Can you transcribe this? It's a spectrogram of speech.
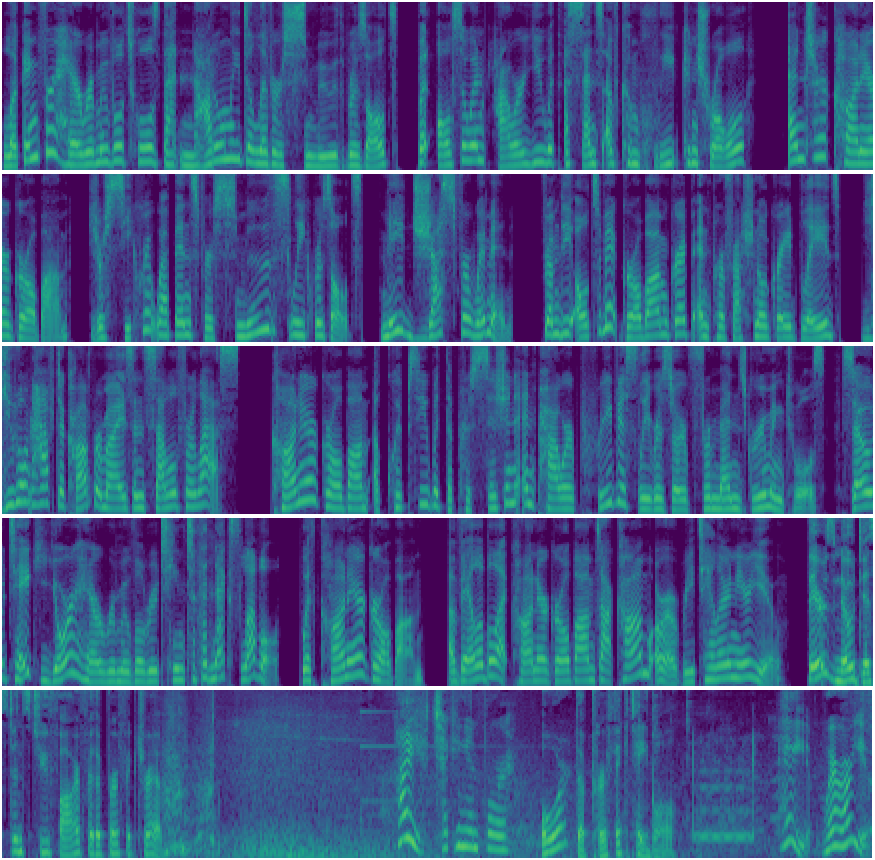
Looking for hair removal tools that not only deliver smooth results, but also empower you with a sense of complete control? Enter Conair Girl Bomb, your secret weapons for smooth, sleek results made just for women. From the ultimate Girl Bomb grip and professional grade blades, you don't have to compromise and settle for less. Conair Girl Bomb equips you with the precision and power previously reserved for men's grooming tools. So take your hair removal routine to the next level with Conair Girl Bomb. Available at ConairGirlBomb.com or a retailer near you. There's no distance too far for the perfect trip. Hi, checking in for. Or the perfect table. Hey, where are you?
